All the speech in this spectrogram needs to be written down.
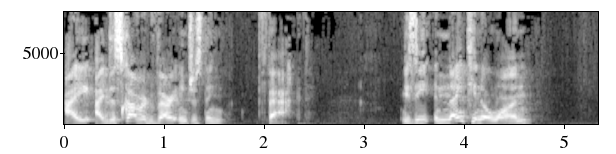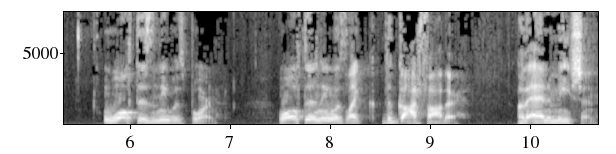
I, I discovered very interesting fact. You see, in 1901, Walt Disney was born. Walt Disney was like the godfather of animation.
